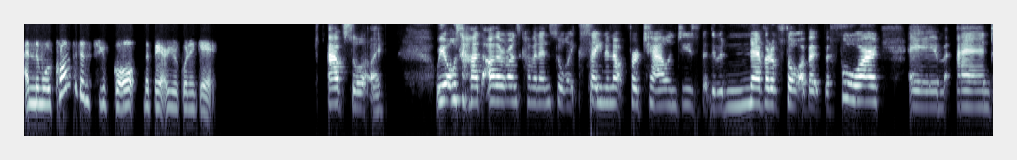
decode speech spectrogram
And the more confidence you've got, the better you're going to get. Absolutely. We also had other ones coming in, so like signing up for challenges that they would never have thought about before. Um, and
